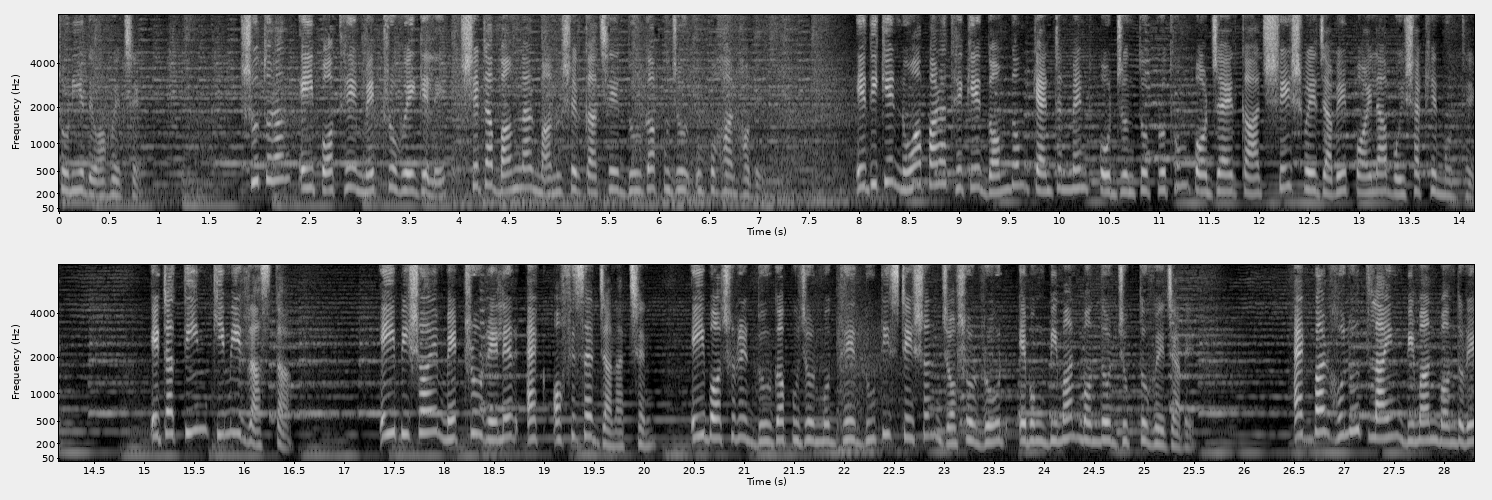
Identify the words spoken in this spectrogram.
সরিয়ে দেওয়া হয়েছে। সুতরাং এই পথে মেট্রো হয়ে গেলে সেটা বাংলার মানুষের কাছে দুর্গাপুজোর উপহার হবে। এদিকে নোয়াপাড়া থেকে দমদম ক্যান্টনমেন্ট পর্যন্ত প্রথম পর্যায়ের কাজ শেষ হয়ে যাবে পয়লা বৈশাখের মধ্যে। এটা তিন কিমির রাস্তা। এই বিষয়ে মেট্রো রেলের এক অফিসার জানাচ্ছেন। এই বছরের দুর্গাপুজোর মধ্যে দুটি স্টেশন যশোর রোড এবং বিমানবন্দর যুক্ত হয়ে যাবে। একবার হলুদ লাইন বিমানবন্দরে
